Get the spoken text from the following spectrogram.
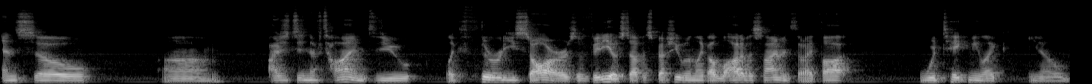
And so um, I just didn't have time to do like 30 stars of video stuff, especially when like a lot of assignments that I thought would take me like, you know,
